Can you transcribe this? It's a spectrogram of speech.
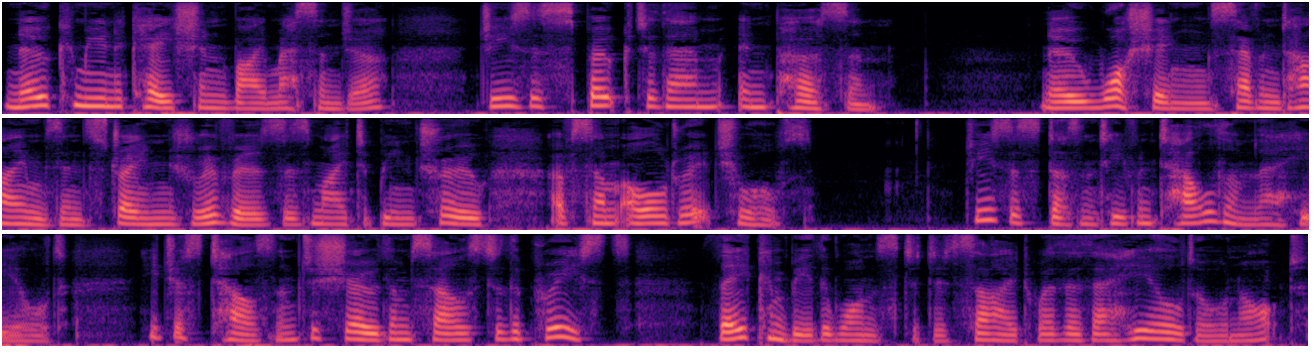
No communication by messenger. Jesus spoke to them in person no washing seven times in strange rivers, as might have been true of some old rituals. Jesus doesn't even tell them they're healed. He just tells them to show themselves to the priests. They can be the ones to decide whether they're healed or not.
